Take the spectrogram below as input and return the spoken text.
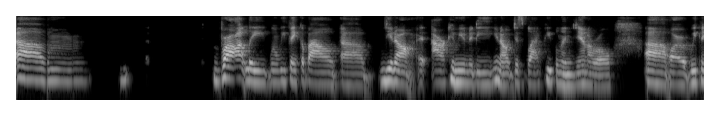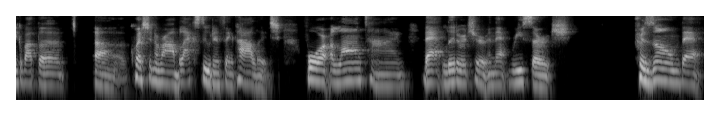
um broadly when we think about uh, you know our community you know just black people in general uh, or we think about the uh, question around black students in college for a long time that literature and that research presume that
